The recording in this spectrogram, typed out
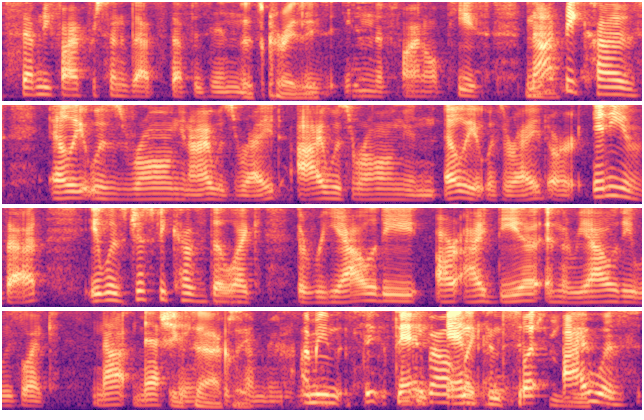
seventy-five percent of that stuff is in That's crazy. is in the final piece. Not because Elliot was wrong and I was right, I was wrong and Elliot was right, or any of that. It was just because the like the reality, our idea and the reality was like not meshing Exactly. for some reason. I mean, th- think And- about and- like conceptually. But I was,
